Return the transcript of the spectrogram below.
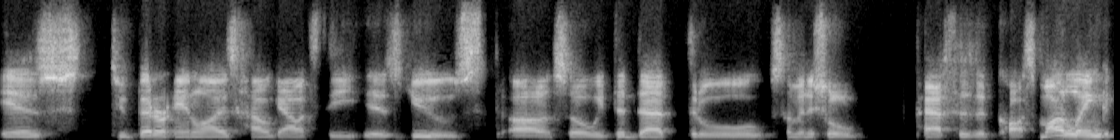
is to better analyze how Galaxy is used. Uh, so we did that through some initial passes at cost modeling,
